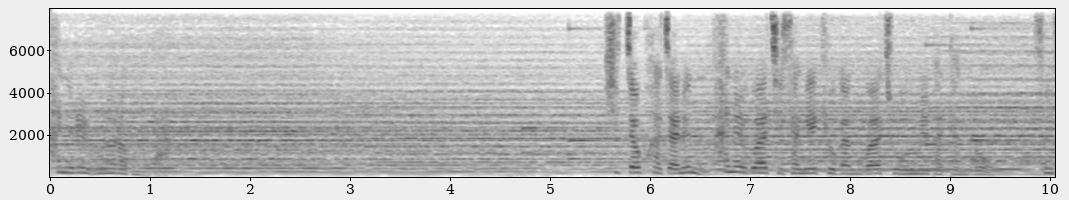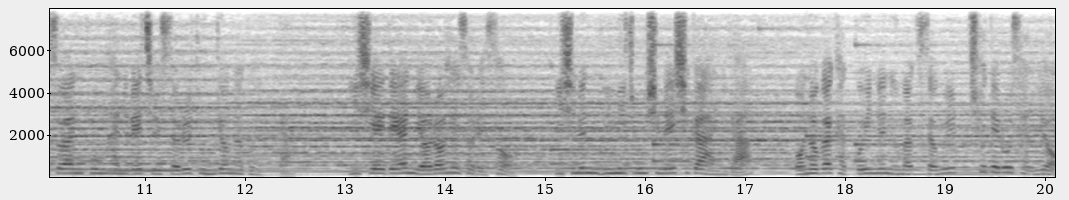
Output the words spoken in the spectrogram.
하늘을 우러러 본다. 시적 화자는 하늘과 지상의 교감과 조음을 바탕으로 순수한 봄 하늘의 질서를 동경하고 있다. 이 시에 대한 여러 해설에서 이 시는 의미 중심의 시가 아니라 언어가 갖고 있는 음악성을 최대로 살려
